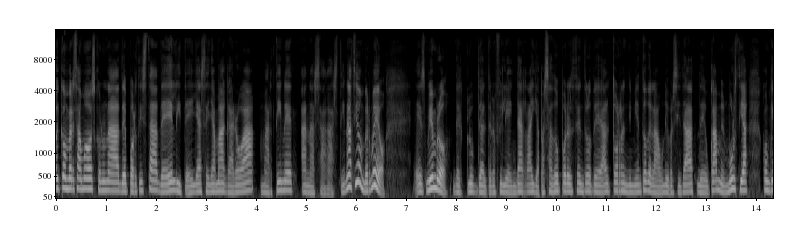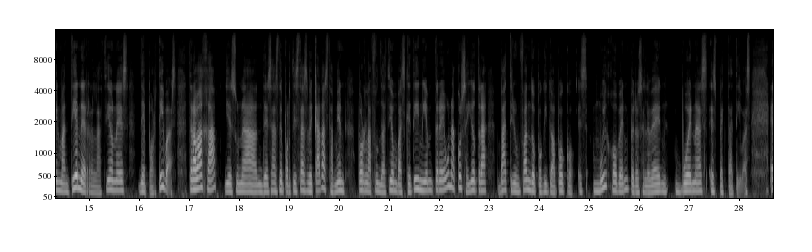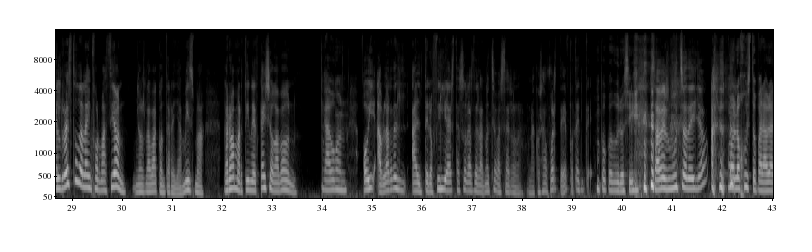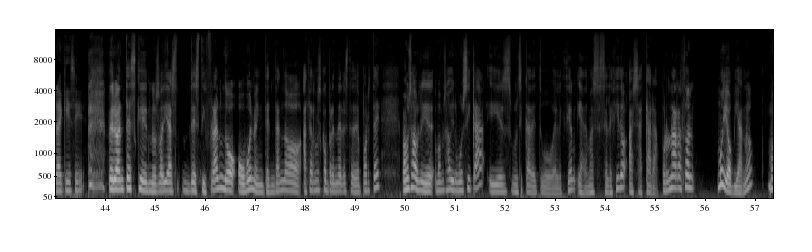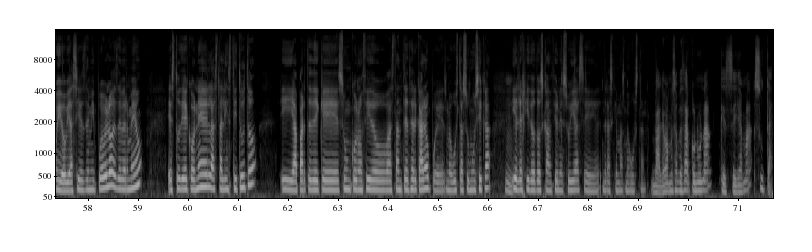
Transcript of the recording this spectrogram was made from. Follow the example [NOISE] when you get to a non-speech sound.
Hoy conversamos con una deportista de élite. Ella se llama Garoa Martínez Anasagasti. Nació Bermeo es miembro del Club de Alterofilia Indarra y ha pasado por el Centro de Alto Rendimiento de la Universidad de UCAM en Murcia, con quien mantiene relaciones deportivas. Trabaja y es una de esas deportistas becadas también por la Fundación Basquetín y entre una cosa y otra va triunfando poquito a poco. Es muy joven, pero se le ven buenas expectativas. El resto de la información nos la va a contar ella misma. Garoa Martínez, Caixo Gabón. Gabón. Hoy hablar de alterofilia a estas horas de la noche va a ser una cosa fuerte, ¿eh? potente. Un poco duro, sí. [LAUGHS] ¿Sabes mucho de ello? [LAUGHS] Bueno, lo justo para hablar aquí, sí. Pero antes que nos vayas descifrando o bueno, intentando hacernos comprender este deporte, vamos a, oír, vamos a oír música y es música de tu elección y además has elegido a Sakara por una razón muy obvia, ¿no? Muy obvia, sí, es de mi pueblo, es de Bermeo. Estudié con él hasta el instituto y aparte de que es un conocido bastante cercano, pues me gusta su música y he hmm. elegido dos canciones suyas eh, de las que más me gustan. Vale, vamos a empezar con una que se llama Sutan.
